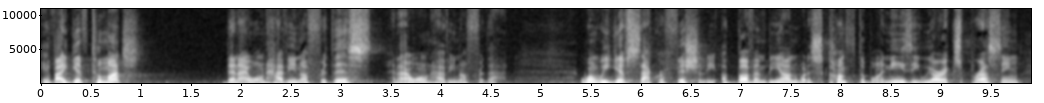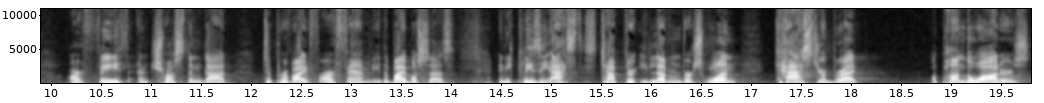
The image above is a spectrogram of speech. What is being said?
If I give too much, then I won't have enough for this and I won't have enough for that. When we give sacrificially above and beyond what is comfortable and easy, we are expressing our faith and trust in God to provide for our family. The Bible says in Ecclesiastes chapter 11, verse 1 Cast your bread upon the waters,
